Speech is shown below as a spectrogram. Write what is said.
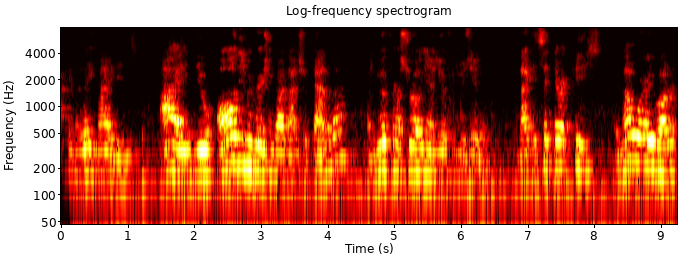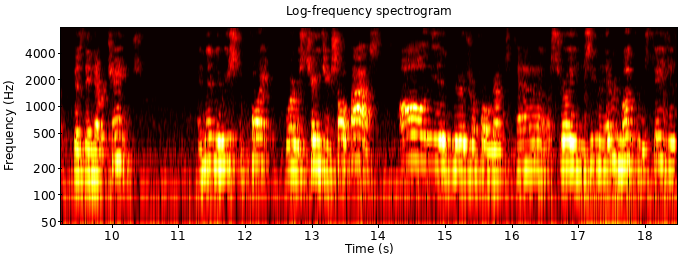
Back in the late 90s, I knew all the immigration guidelines for Canada, I knew it for Australia, and I knew it for New Zealand. And I could sit there at peace and not worry about it because they never changed. And then they reached a point where it was changing so fast. All the individual programs in Canada, Australia, New Zealand, every month it was changes.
